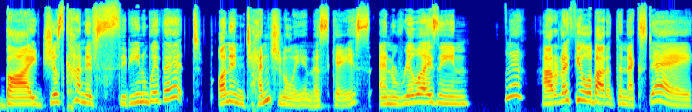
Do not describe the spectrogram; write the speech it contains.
by just kind of sitting with it, unintentionally in this case, and realizing eh, how did I feel about it the next day?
